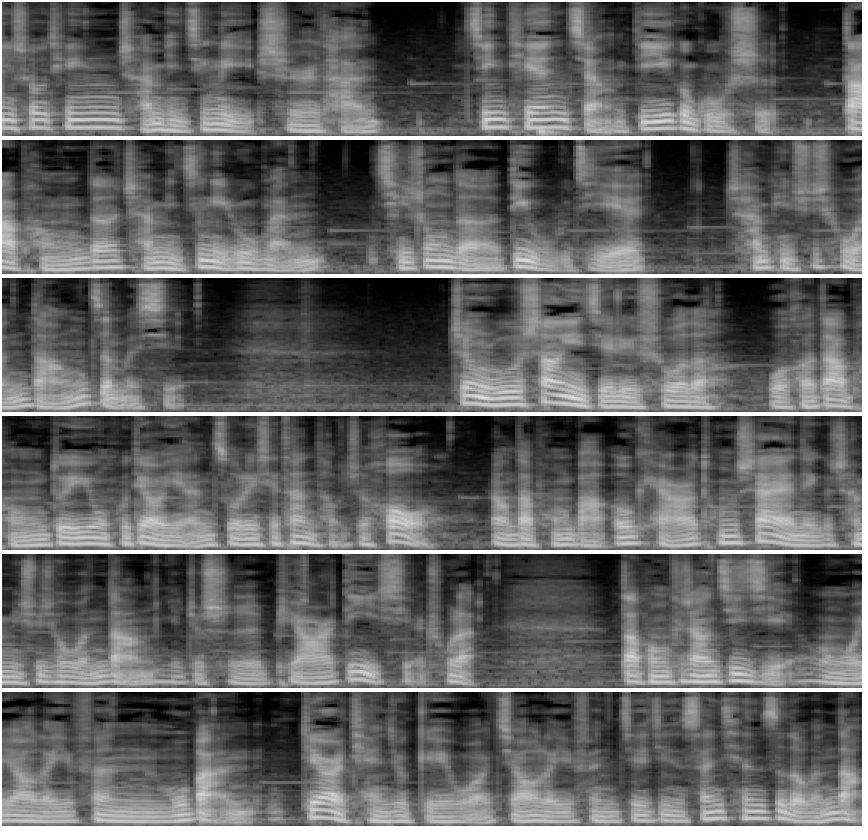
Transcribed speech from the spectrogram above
迎收听产品经理是日谈。今天讲第一个故事：大鹏的产品经理入门，其中的第五节产品需求文档怎么写。正如上一节里说的，我和大鹏对用户调研做了一些探讨之后，让大鹏把 OKR 通晒那个产品需求文档，也就是 PRD 写出来。大鹏非常积极，问我要了一份模板，第二天就给我交了一份接近三千字的文档。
